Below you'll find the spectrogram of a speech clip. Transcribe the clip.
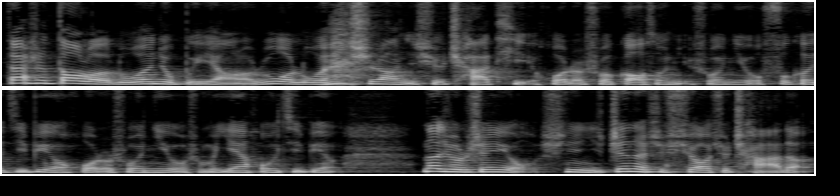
但是到了卢恩就不一样了。如果卢恩是让你去查体，或者说告诉你说你有妇科疾病，或者说你有什么咽喉疾病，那就是真有，是你真的是需要去查的。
